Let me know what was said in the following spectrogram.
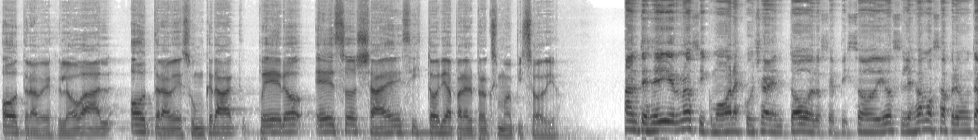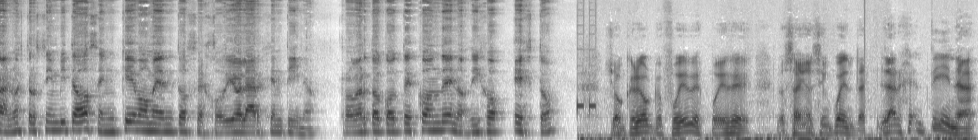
otra vez global, otra vez un crack, pero eso ya es historia para el próximo episodio. Antes de irnos, y como van a escuchar en todos los episodios, les vamos a preguntar a nuestros invitados en qué momento se jodió la Argentina. Roberto Cotes Conde nos dijo esto. Yo creo que fue después de los años 50. La Argentina,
